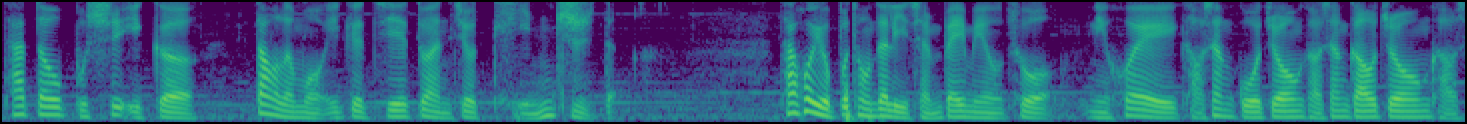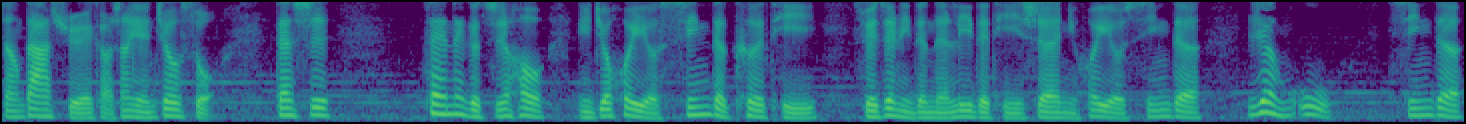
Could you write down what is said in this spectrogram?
它都不是一个到了某一个阶段就停止的。它会有不同的里程碑，没有错。你会考上国中，考上高中，考上大学，考上研究所，但是在那个之后，你就会有新的课题。随着你的能力的提升，你会有新的任务、新的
